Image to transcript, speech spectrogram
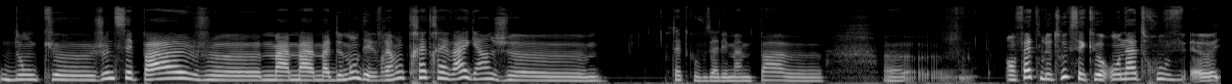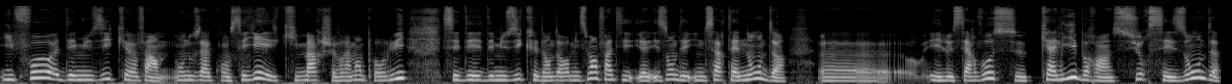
Donc, euh, je ne sais pas. Je, ma, ma, ma, demande est vraiment très très vague. Hein. Je, peut-être que vous allez même pas. Euh, euh, en fait, le truc, c'est qu'on a trouvé, euh, il faut des musiques, enfin, on nous a conseillé et qui marchent vraiment pour lui, c'est des, des musiques d'endormissement. Enfin, ils ont des, une certaine onde euh, et le cerveau se calibre sur ces ondes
